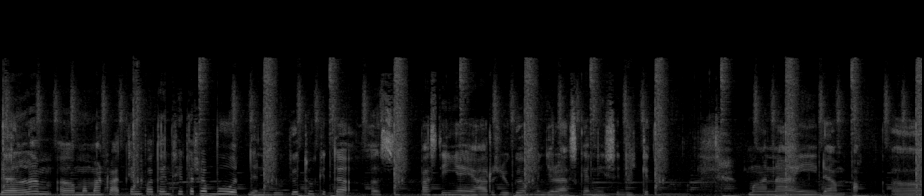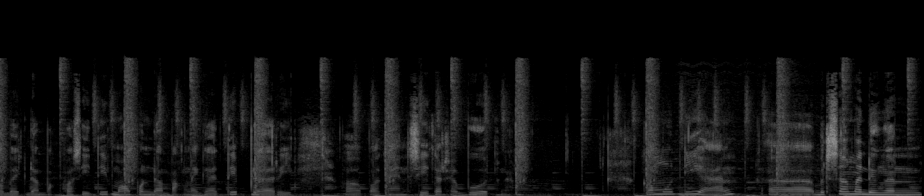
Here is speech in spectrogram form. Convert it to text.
dalam uh, memanfaatkan potensi tersebut. Dan juga tuh kita uh, pastinya ya harus juga menjelaskan nih sedikit mengenai dampak uh, baik dampak positif maupun dampak negatif dari uh, potensi tersebut. Nah kemudian uh, bersama dengan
